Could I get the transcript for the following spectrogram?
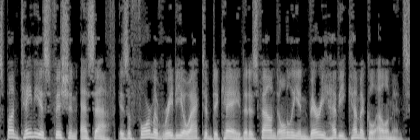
Spontaneous fission SF is a form of radioactive decay that is found only in very heavy chemical elements.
